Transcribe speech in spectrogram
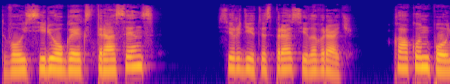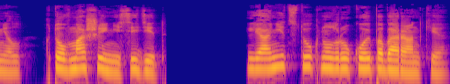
«Твой Серега экстрасенс?» – сердито спросила врач. «Как он понял, кто в машине сидит?» Леонид стукнул рукой по баранке.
